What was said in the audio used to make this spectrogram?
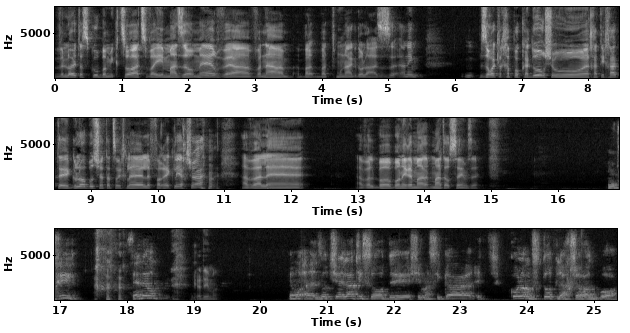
ולא התעסקו במקצוע הצבאי, מה זה אומר, וההבנה בתמונה הגדולה. אז אני זורק לך פה כדור שהוא חתיכת אה, גלובוס שאתה צריך לפרק לי עכשיו, אבל, אה, אבל בוא, בוא נראה מה, מה אתה עושה עם זה. נתחיל, בסדר? קדימה. זאת שאלת יסוד אה, שמעסיקה את כל המוסדות להכשרה גבוהה.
